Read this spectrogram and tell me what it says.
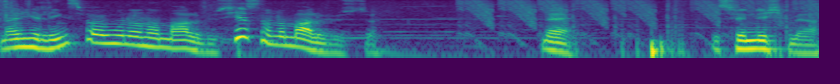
Nein, hier links war irgendwo noch normale Wüste. Hier ist eine normale Wüste. Nee. Ist hier nicht mehr.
